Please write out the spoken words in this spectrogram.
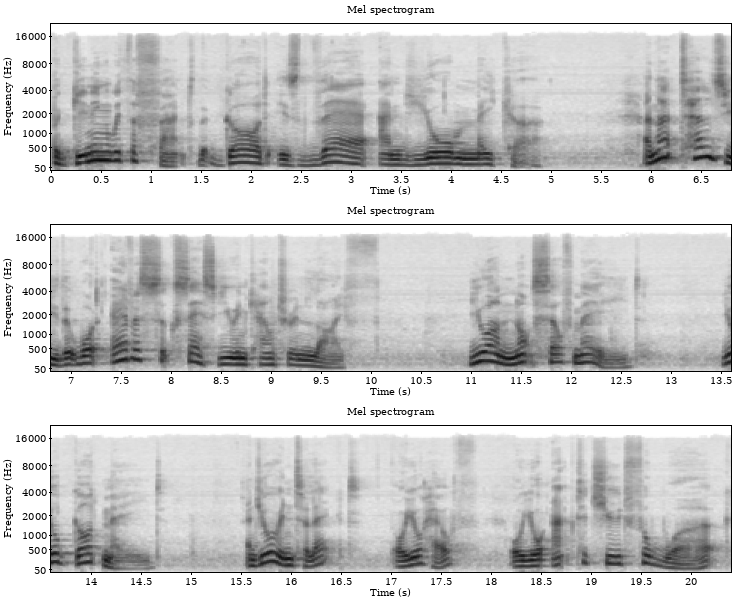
Beginning with the fact that God is there and your maker. And that tells you that whatever success you encounter in life, you are not self made, you're God made. And your intellect, or your health, or your aptitude for work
